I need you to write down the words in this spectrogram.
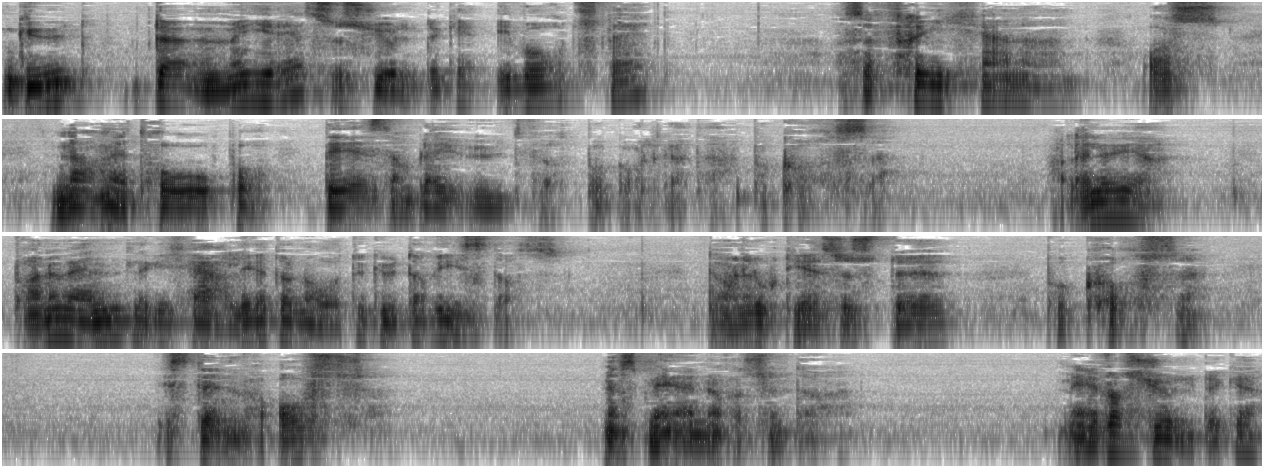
Gud dømmer Jesus skyldige i vårt sted. Og så frikjenner han oss når vi tror på det som ble utført på Golgata, på korset. Halleluja. For en uendelig kjærlighet og nåde Gud har vist oss da han lot Jesus dø på korset istedenfor oss, mens vi ennå var syndere. Vi var skyldige.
